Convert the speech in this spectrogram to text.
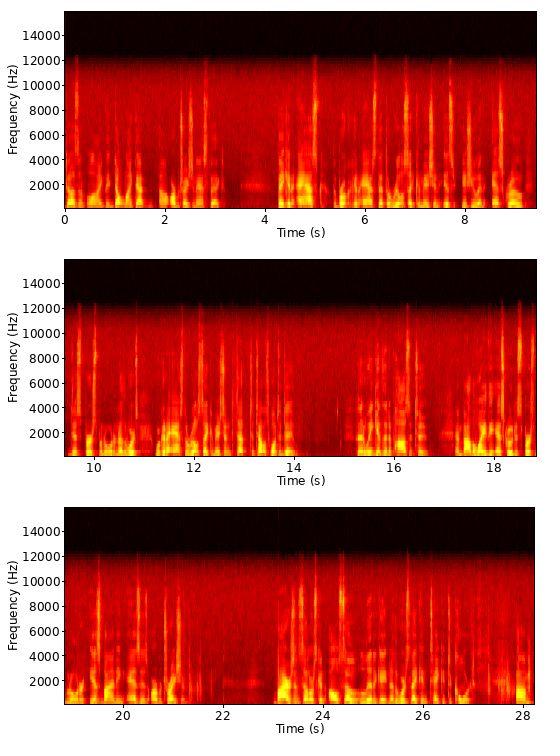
doesn't like, they don't like that uh, arbitration aspect. They can ask, the broker can ask that the real estate commission is, issue an escrow disbursement order. In other words, we're going to ask the real estate commission to, to tell us what to do. Who do we give the deposit to? And by the way, the escrow disbursement order is binding, as is arbitration. Buyers and sellers can also litigate. In other words, they can take it to court. Um,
